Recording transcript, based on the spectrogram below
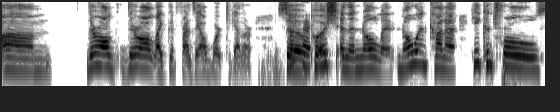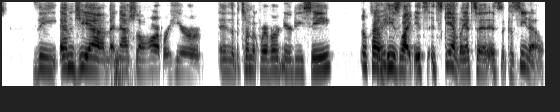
um they're all they're all like good friends. They all work together. So Okay. Push and then Nolan. Nolan kind of he controls the MGM at National Harbor here in the Potomac River near DC. Okay. So he's like it's it's gambling. It's a it's a casino.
